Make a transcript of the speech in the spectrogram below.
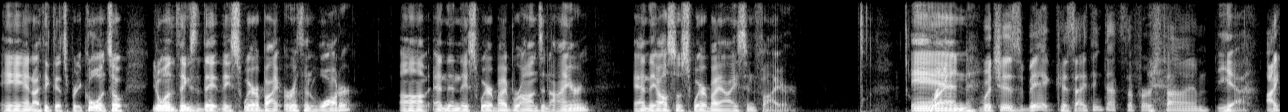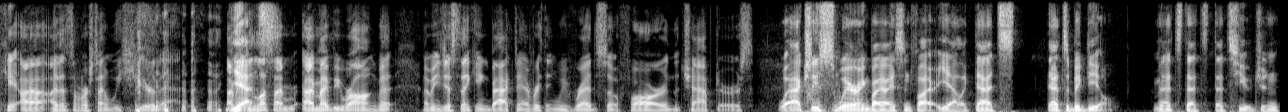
and I think that's pretty cool. And so, you know, one of the things that they, they swear by earth and water, um, and then they swear by bronze and iron, and they also swear by ice and fire. And right. which is big because I think that's the first time. yeah, I can't. I, I, that's the first time we hear that. I yes. mean, unless I'm, I might be wrong, but I mean, just thinking back to everything we've read so far in the chapters. Well, actually, I swearing think, by ice and fire. Yeah, like that's that's a big deal. I mean, that's that's that's huge, and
